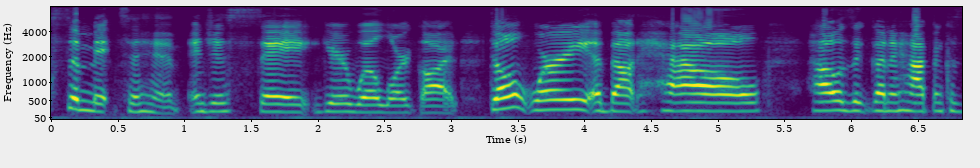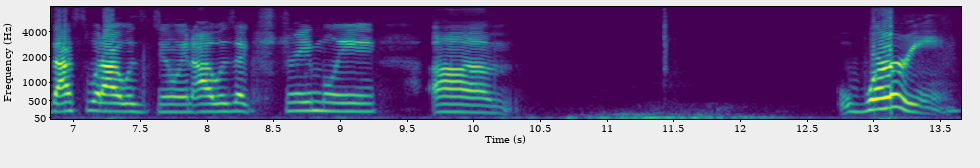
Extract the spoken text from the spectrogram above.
Submit to Him and just say, Your will, Lord God. Don't worry about how how is it gonna happen because that's what I was doing. I was extremely um worrying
